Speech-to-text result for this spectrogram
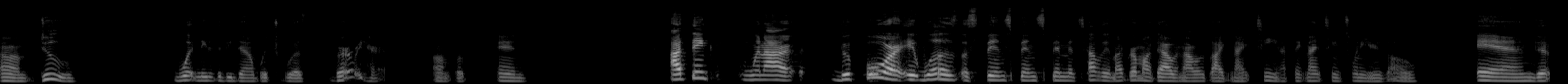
um, do what needed to be done, which was bury her. Um, and I think when I before it was a spin, spin, spin mentality. My grandma died when I was like 19, I think 19, 20 years old. And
